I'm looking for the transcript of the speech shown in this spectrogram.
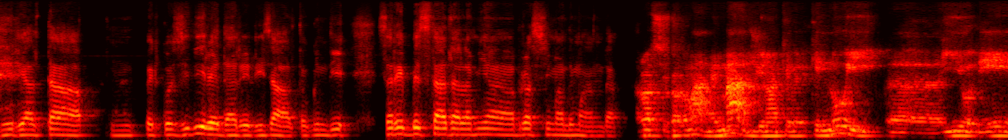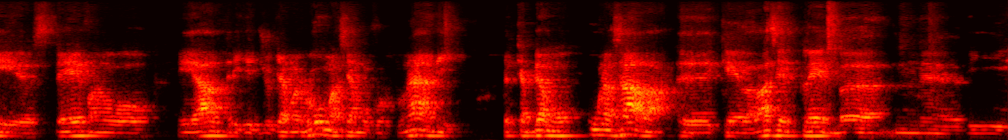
in realtà, per così dire, dare risalto. Quindi sarebbe stata la mia prossima domanda. La prossima domanda, immagino anche perché noi, eh, io, te, Stefano, e altri che giochiamo a Roma siamo fortunati perché abbiamo una sala eh, che è la Laser Club mh, eh, di,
